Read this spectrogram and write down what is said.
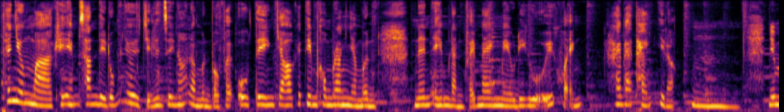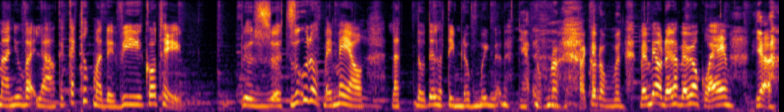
thế nhưng mà khi em sanh thì đúng như chị linh si nói là mình vẫn phải ưu tiên cho cái tim không răng nhà mình. Nên em đành phải mang mèo đi gửi khoảng hai ba tháng gì đó. Ừ. nhưng mà như vậy là cái cách thức mà để vi có thể giữ được bé mèo ừ. là đầu tiên là tìm đồng minh nữa này dạ đúng rồi phải có đồng minh. Bé mèo đấy là bé mèo của em. Dạ.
